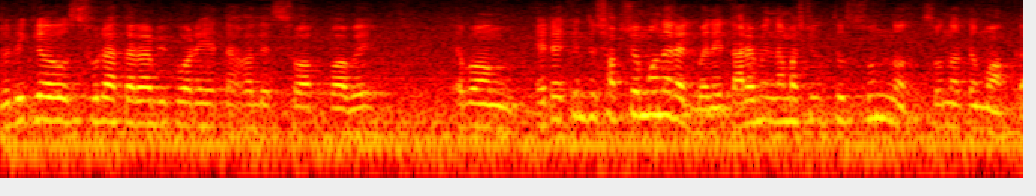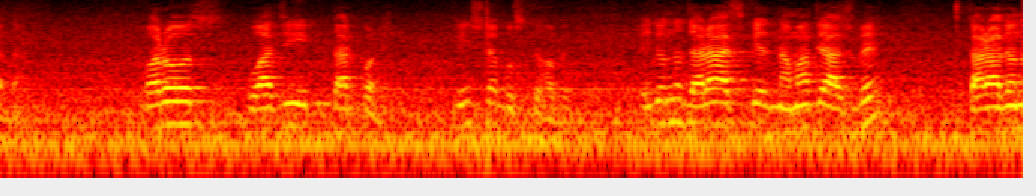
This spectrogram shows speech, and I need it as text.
যদি কেউ সুরা তারাবি পড়ে, তাহলে সব পাবে। এবং এটা কিন্তু সবসময় মনে রাখবেন, এই তারাবির নামাজ কিন্তু সুন্নত, সুন্নতে মহাক্কাদা ফরজ, ওয়াজিব, তারপরে। জিনিসটা বুঝতে হবে। এই জন্য যারা আজকে নামাজে আসবে, তারা যেন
